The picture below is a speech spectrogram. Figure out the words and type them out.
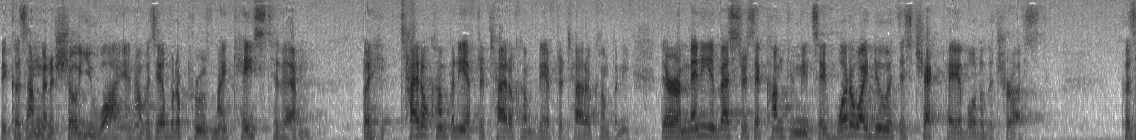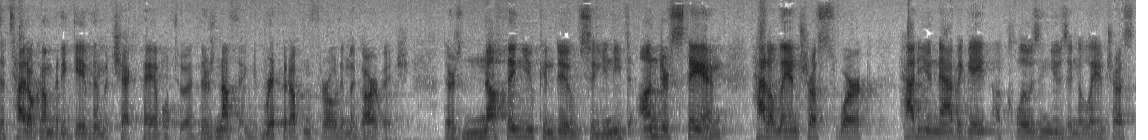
because I'm going to show you why. And I was able to prove my case to them. But title company after title company after title company, there are many investors that come to me and say, What do I do with this check payable to the trust? Because a title company gave them a check payable to it. There's nothing. Rip it up and throw it in the garbage. There's nothing you can do. So you need to understand how do land trusts work? How do you navigate a closing using a land trust?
